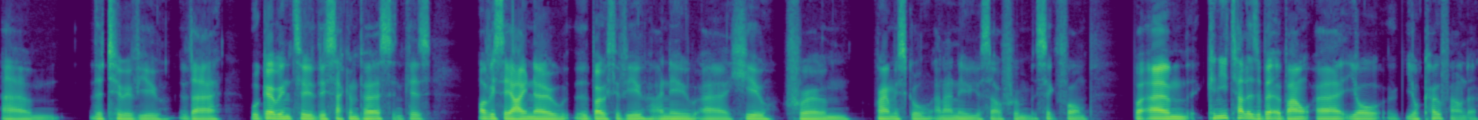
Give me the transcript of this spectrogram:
um, the two of you there. We'll go into the second person because obviously I know the both of you. I knew uh, Hugh from primary school and I knew yourself from sixth form. But um, can you tell us a bit about uh, your your co-founder?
